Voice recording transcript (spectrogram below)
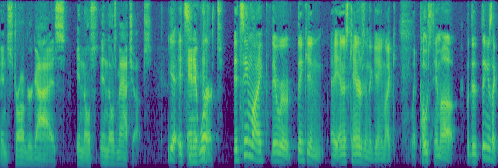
and stronger guys in those in those matchups. Yeah, it's and it worked. It, it seemed like they were thinking, "Hey, Enes Kanter's in the game, like like post him up." But the thing is, like,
